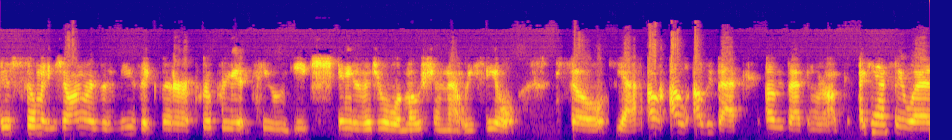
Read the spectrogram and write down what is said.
there's so many genres of music that are appropriate to each individual emotion that we feel. So yeah, I'll, I'll, I'll be back. I'll be back in rock. I can't say when,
